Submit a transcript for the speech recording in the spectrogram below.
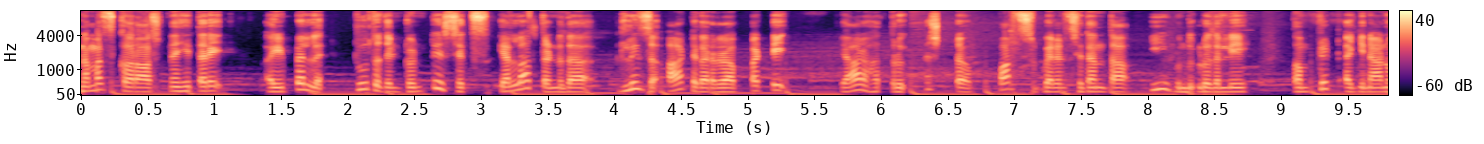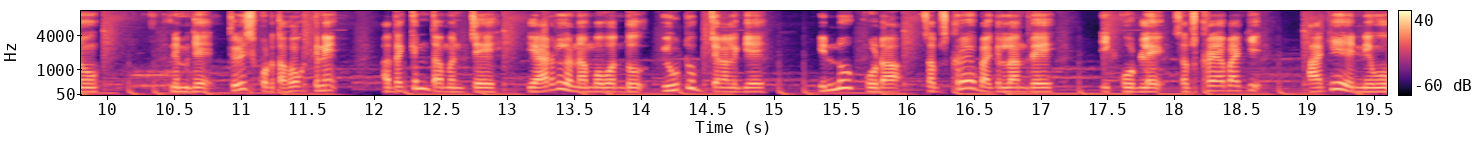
ನಮಸ್ಕಾರ ಸ್ನೇಹಿತರೆ, I P L two thousand twenty six ಎಲ್ಲ ತಂಡದ ರಿಲೀಸ್ ಆಟಗಾರರ ಪಟ್ಟಿ ಯಾರ ಹತ್ರ ಎಷ್ಟು ಪರ್ಸ್ ಬ್ಯಾಲೆನ್ಸ್ ಇದೆ ಅಂತ ಈ ಒಂದು ವಿಡಿಯೋದಲ್ಲಿ ಕಂಪ್ಲೀಟ್ ಆಗಿ ನಾನು ನಿಮಗೆ ತಿಳಿಸ್ಕೊಡ್ತಾ ಹೋಗ್ತೀನಿ. ಅದಕ್ಕಿಂತ ಮುಂಚೆ ಯಾರೆಲ್ಲ ನಮ್ಮ ಒಂದು ಯೂಟ್ಯೂಬ್ ಚಾನಲ್ಗೆ ಇನ್ನೂ ಕೂಡ ಸಬ್ಸ್ಕ್ರೈಬ್ ಆಗಿಲ್ಲ ಅಂದರೆ ಈ ಕೂಡಲೇ ಸಬ್ಸ್ಕ್ರೈಬ್ ಆಗಿ. ಹಾಗೆಯೇ ನೀವು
